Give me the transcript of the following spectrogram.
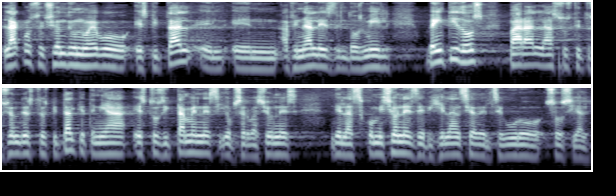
la construcción de un nuevo hospital a finales del 2022 para la sustitución de este hospital que tenía estos dictámenes y observaciones de las comisiones de vigilancia del Seguro Social.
